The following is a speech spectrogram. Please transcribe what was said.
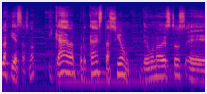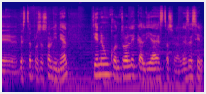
las piezas, ¿no? Y cada, por cada estación de uno de estos, eh, de este proceso lineal, tiene un control de calidad estacional. Es decir,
